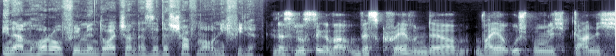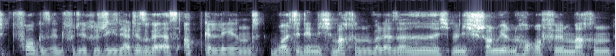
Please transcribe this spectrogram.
in einem Horrorfilm in Deutschland. Also das schaffen auch nicht viele. Das Lustige war, Wes Craven, der war ja ursprünglich gar nicht vorgesehen für die Regie. Der hat ja sogar erst abgelehnt, wollte den nicht machen, weil er sagte, äh, ich will nicht schon wieder einen Horrorfilm machen,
